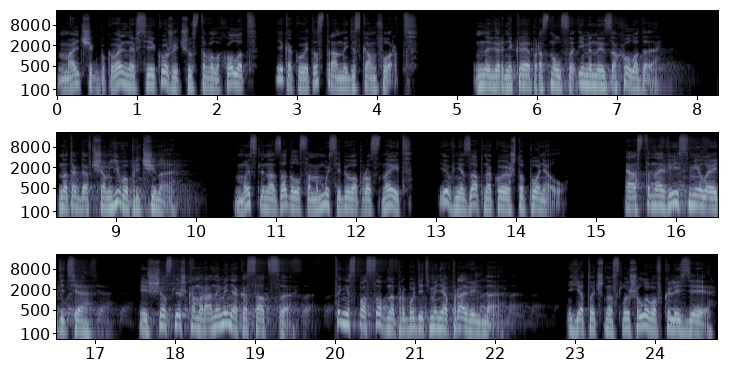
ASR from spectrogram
Мальчик буквально всей кожей чувствовал холод и какой-то странный дискомфорт. Наверняка я проснулся именно из-за холода. Но тогда в чем его причина? Мысленно задал самому себе вопрос Нейт и внезапно кое-что понял. «Остановись, милое дитя. Еще слишком рано меня касаться. Ты не способна пробудить меня правильно». Я точно слышал его в Колизее.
